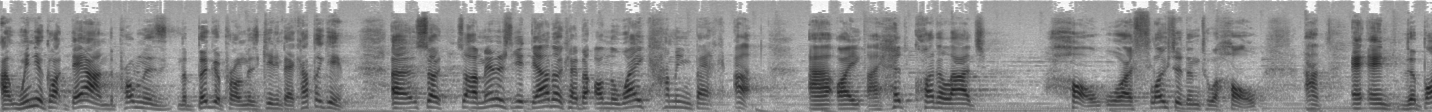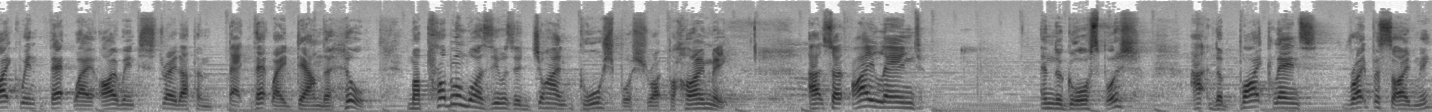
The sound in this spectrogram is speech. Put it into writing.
Uh, when you got down, the problem is, the bigger problem is getting back up again. Uh, so, so I managed to get down okay, but on the way coming back up, uh, I, I hit quite a large hole, or I floated into a hole, uh, and, and, the bike went that way. I went straight up and back that way down the hill. My problem was there was a giant gorse bush right behind me. Uh, so I land in the gorse bush. Uh, the bike lands right beside me,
